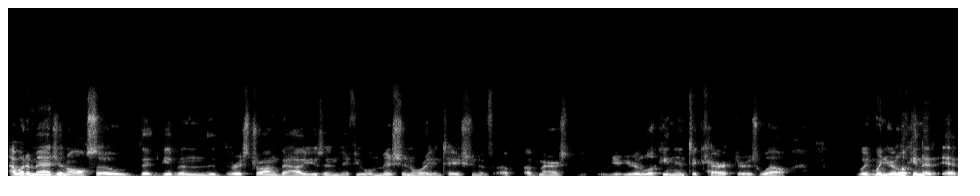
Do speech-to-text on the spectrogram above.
I would imagine also that given the very strong values and, if you will, mission orientation of, of, of Marist, you're looking into character as well. When, when you're looking at, at,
